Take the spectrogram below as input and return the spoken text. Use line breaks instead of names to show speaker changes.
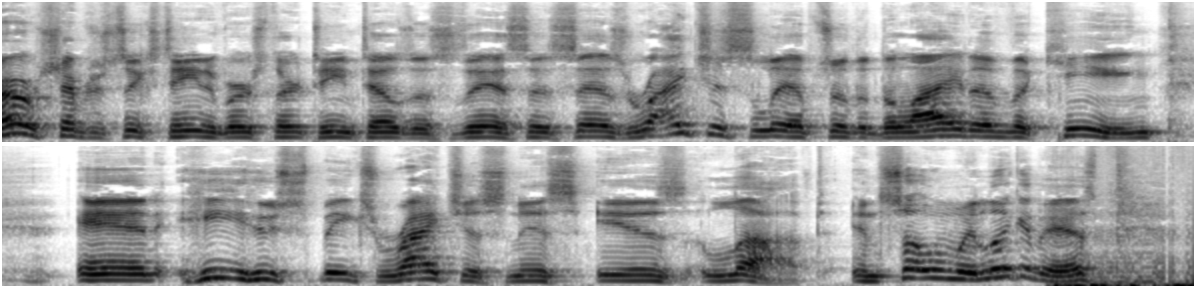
Proverbs chapter 16 and verse 13 tells us this. It says, Righteous lips are the delight of a king, and he who speaks righteousness is loved. And so when we look at this,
